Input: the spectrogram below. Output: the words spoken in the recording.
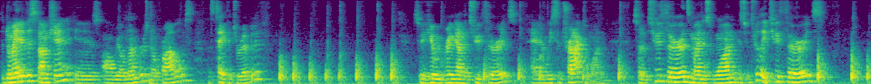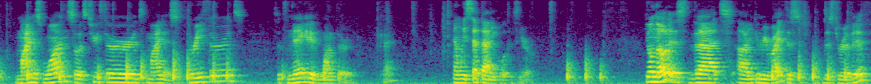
the domain of this function is all real numbers, no problems. Let's take the derivative. So here we bring down the 2 thirds and we subtract 1. So 2 thirds minus 1, it's really 2 thirds minus 1, so it's 2 thirds minus 3 thirds, so it's negative 1 third. Okay? And we set that equal to 0. You'll notice that uh, you can rewrite this, this derivative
